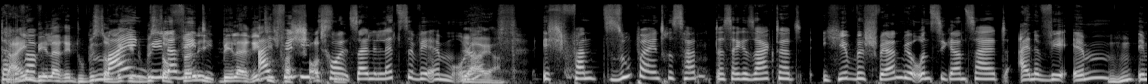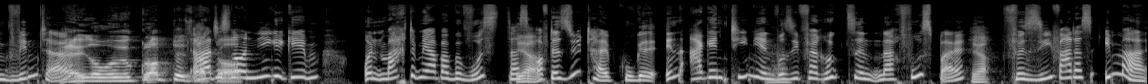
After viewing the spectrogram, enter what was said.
darüber- Bela Reti, du bist doch mein wirklich, du bist Bela doch völlig Reti. Bela Reti ah, ich finde ihn toll. Seine letzte WM, oder? Ja, ja. Ich fand super interessant, dass er gesagt hat, hier beschweren wir uns die ganze Zeit eine WM Mhm. im Winter. Ey, so klappt das, hat es noch nie gegeben und machte mir aber bewusst, dass Ja. auf der Südhalbkugel in Argentinien, wo sie verrückt sind nach Fußball, Ja. für sie war das immer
